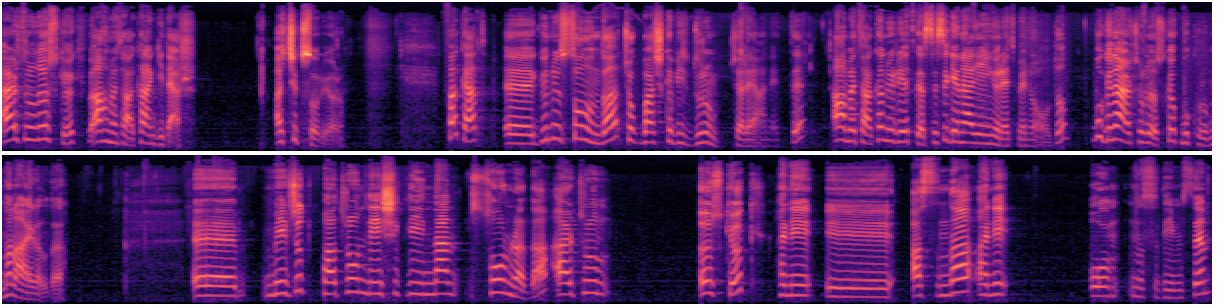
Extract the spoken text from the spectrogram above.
Ertuğrul Özkök ve Ahmet Hakan gider. Açık soruyorum. Fakat e, günün sonunda çok başka bir durum cereyan etti. Ahmet Hakan Hürriyet Gazetesi Genel Yayın Yönetmeni oldu. Bugün Ertuğrul Özkök bu kurumdan ayrıldı. Ee, mevcut patron değişikliğinden sonra da Ertuğrul Özkök hani e, aslında hani o nasıl diyeyim size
